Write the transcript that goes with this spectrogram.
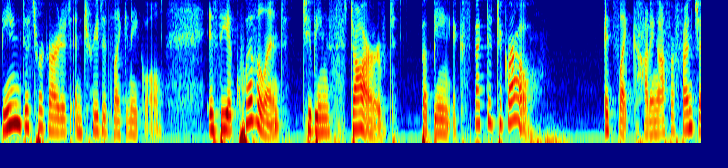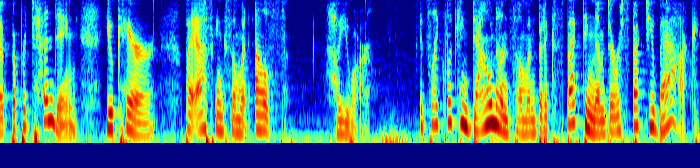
being disregarded and treated like an equal is the equivalent to being starved but being expected to grow. It's like cutting off a friendship but pretending you care by asking someone else how you are. It's like looking down on someone but expecting them to respect you back.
